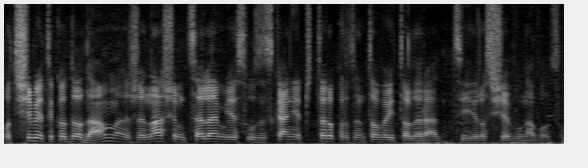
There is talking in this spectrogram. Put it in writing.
Od siebie tylko dodam, że naszym celem jest uzyskanie 4% tolerancji rozsiewu nawozu.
